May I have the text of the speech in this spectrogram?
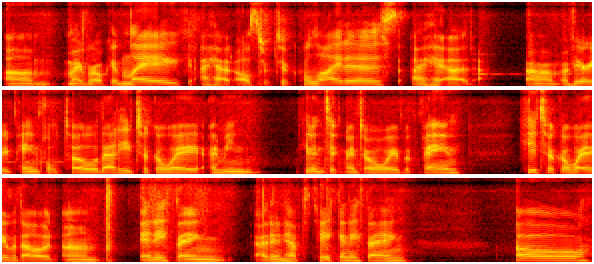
um, my broken leg. I had ulcerative colitis. I had um, a very painful toe that he took away. I mean, he didn't take my toe away, but the pain he took away without um, anything. I didn't have to take anything. Oh,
